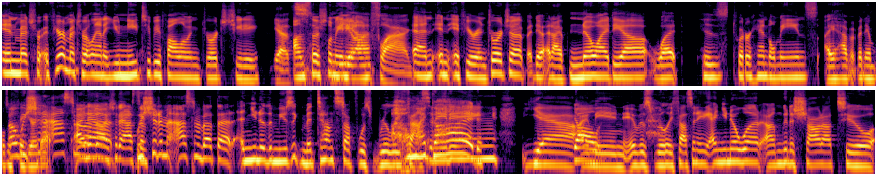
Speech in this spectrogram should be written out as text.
in Metro. If you're in Metro Atlanta, you need to be following George Chidi yes. on social media. neon flag. And, and if you're in Georgia, but and I have no idea what his Twitter handle means. I haven't been able to Oh, we figure should it have out. asked him. I know. That. I should have asked We should have asked him about that. And you know, the music Midtown stuff was really Oh my fascinating. Yeah, Y'all- I mean, it was really fascinating. And you know what? I'm going to shout out to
